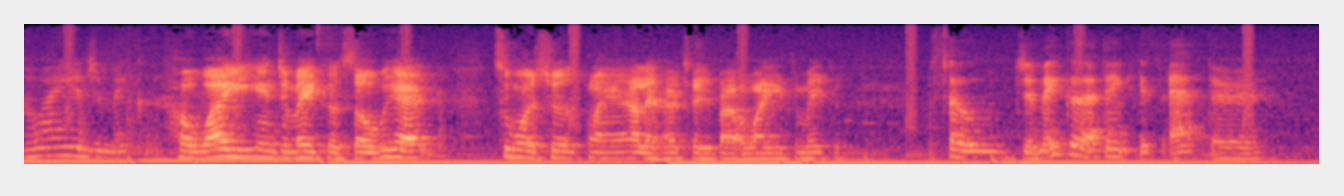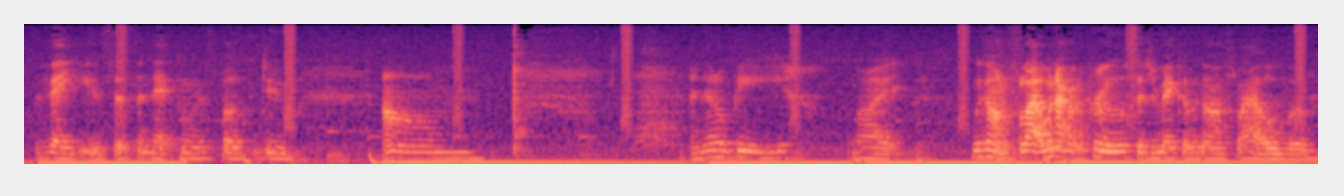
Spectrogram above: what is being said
Hawaii and Jamaica. Hawaii and Jamaica. So we got two more trips planned. I'll let her tell you about Hawaii and Jamaica. So Jamaica, I think it's after Vegas. That's the next one we're supposed to do. Um, and it'll be like we're gonna fly. We're not gonna cruise to Jamaica. We're gonna fly over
